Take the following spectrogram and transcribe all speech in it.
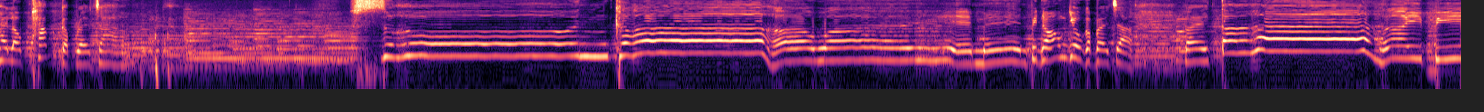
ให้เราพักกับพระเจ้า ซ่อนข้าไว้เอเมน พี่น้องอยู่กับพระเจ้าไปตายปี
